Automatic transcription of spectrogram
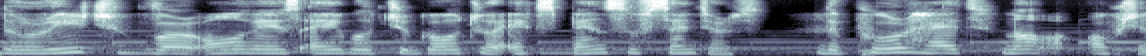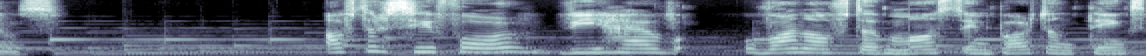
The rich were always able to go to expensive centers. The poor had no options. After C4, we have one of the most important things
